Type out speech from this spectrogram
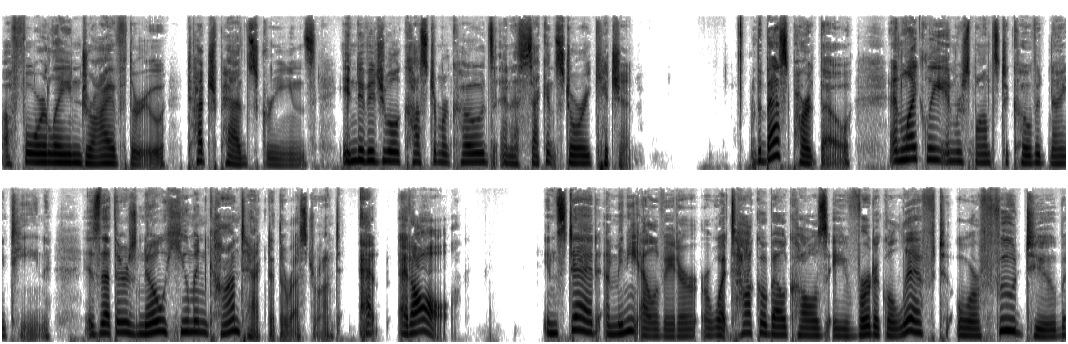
a four lane drive through, touchpad screens, individual customer codes, and a second story kitchen. The best part, though, and likely in response to COVID 19, is that there's no human contact at the restaurant at, at all. Instead, a mini elevator, or what Taco Bell calls a vertical lift or food tube,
